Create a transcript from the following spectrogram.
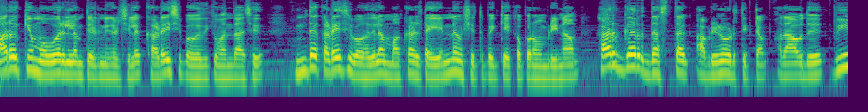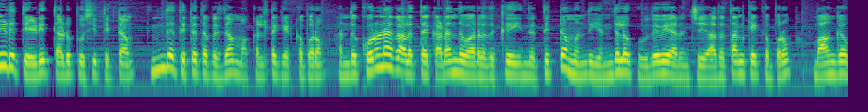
ஆரோக்கியம் ஒவ்வொரு இல்லம் தேடி நிகழ்ச்சியில் கடைசி பகுதிக்கு வந்தாச்சு. இந்த கடைசி பகுதியில் மக்கள்கிட்ட என்ன விஷயத்தை போய் கேட்க போகிறோம் அப்படின்னா ஹர்கர் தஸ்தக் அப்படின்னு ஒரு திட்டம் அதாவது வீடு தேடி தடுப்பூசி திட்டம். இந்த திட்டத்தை பற்றி தான் மக்கள்கிட்ட கேட்க போகிறோம் அந்த கொரோனா காலத்தை கடந்து வர்றதுக்கு இந்த திட்டம் வந்து எந்த அளவுக்கு உதவியாக இருந்துச்சு அதை தான் கேட்க போகிறோம் வாங்க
